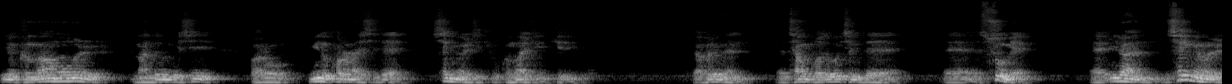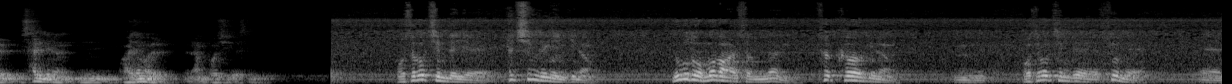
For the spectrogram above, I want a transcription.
이런 건강한 몸을 만드는 것이 바로 위드 코로나 시대 생명을 지키고 건강을 지키는 길입니다. 자 그러면 창보조침대 수음에 에, 이러한 생명을 살리는 음, 과정을 한번 보시겠습니다. 보석업 침대의 핵심적인 기능 누구도 모방할 수 없는 특허 기능 음, 보석업 침대 수음에 에,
